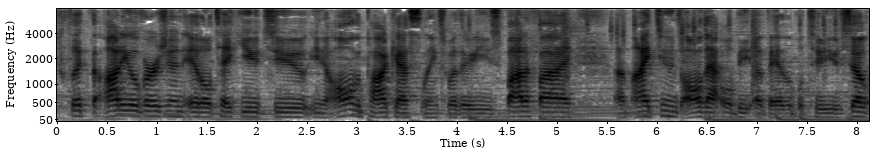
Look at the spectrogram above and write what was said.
click the audio version. It'll take you to you know all the podcast links, whether you use Spotify, um, iTunes, all that will be available to you. So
